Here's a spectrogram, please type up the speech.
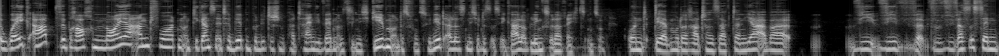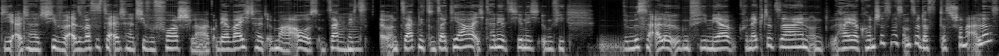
wake up, wir brauchen neue Antworten und die ganzen etablierten politischen Parteien, die werden uns die nicht geben und es funktioniert alles nicht und es ist egal, ob links oder rechts und so. Und der Moderator sagt dann, ja, aber wie, wie, wie, was ist denn die Alternative? Also was ist der alternative Vorschlag? Und er weicht halt immer aus und sagt mhm. nichts und sagt nichts und sagt, ja, ich kann jetzt hier nicht irgendwie, wir müssen alle irgendwie mehr connected sein und higher consciousness und so, das, das schon alles.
